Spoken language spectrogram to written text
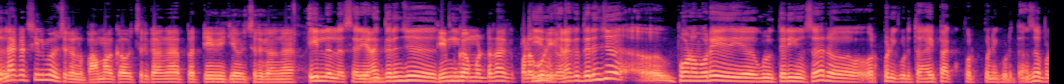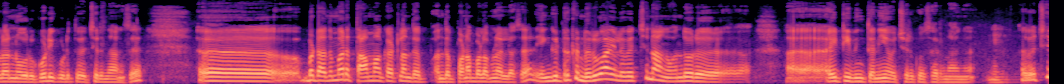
எல்லா கட்சியிலுமே வச்சிருக்காங்க பாமக வச்சிருக்காங்க இப்போ டிவிகே வச்சிருக்காங்க. இல்லை இல்லை சார். எனக்கு தெரிஞ்சு திமுக மட்டும் தான் பல எனக்கு தெரிஞ்சு போன முறை உங்களுக்கு தெரியும் சார். ஒர்க் பண்ணி கொடுத்தாங்க ஐபேக் ஒர்க் பண்ணி கொடுத்தாங்க சார். பல நூறு கோடி கொடுத்து வச்சுருந்தாங்க சார். பட் அது மாதிரி தாமாக்காட்டில் அந்த அந்த பணபலம்லாம் இல்லை சார். எங்கிட்ட இருக்க நிர்வாகிகளை வச்சு நாங்கள் வந்து ஒரு ஐடி விங் தனியாக வச்சுருக்கோம் சார் நாங்கள். அதை வச்சு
